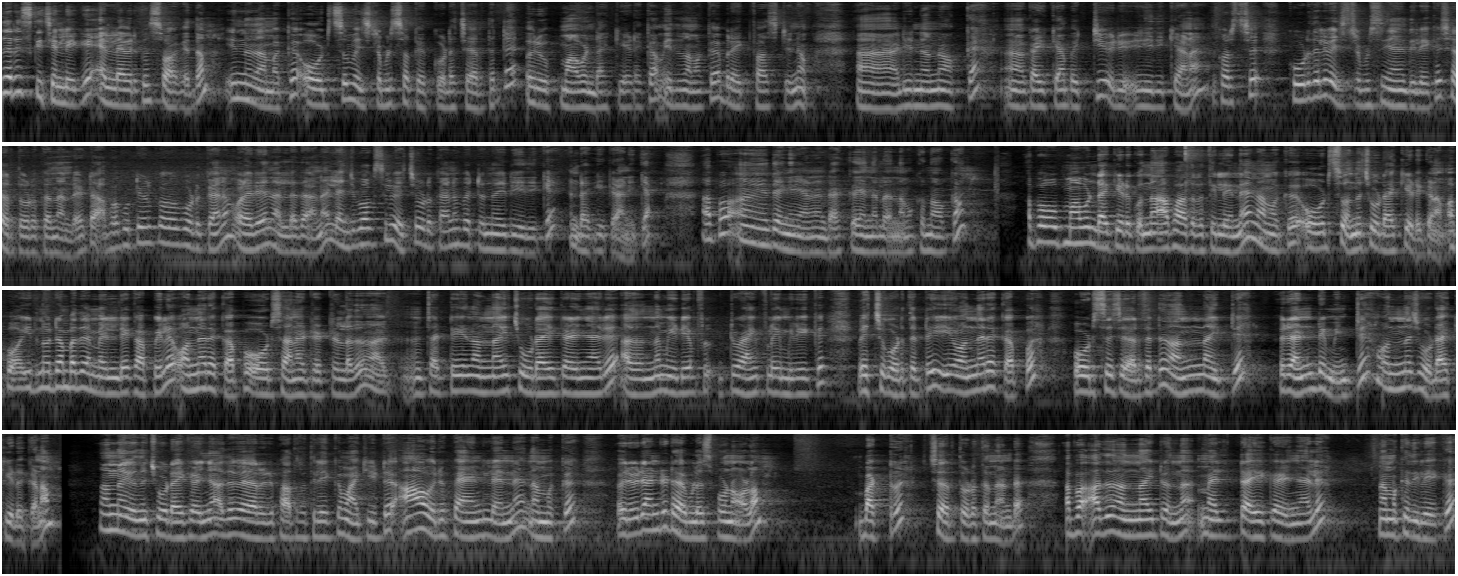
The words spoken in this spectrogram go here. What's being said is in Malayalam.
ജെറീസ് കിച്ചണിലേക്ക് എല്ലാവർക്കും സ്വാഗതം. ഇന്ന് നമുക്ക് ഓട്സും വെജിറ്റബിൾസും ഒക്കെ കൂടെ ചേർത്തിട്ട് ഒരു ഉപ്മാവ് ഉണ്ടാക്കിയെടുക്കാം. ഇത് നമുക്ക് ബ്രേക്ക്ഫാസ്റ്റിനും ഡിന്നറിനും ഒക്കെ കഴിക്കാൻ പറ്റിയ ഒരു രീതിക്കാണ്. കുറച്ച് കൂടുതൽ വെജിറ്റബിൾസ് ഞാൻ ഇതിലേക്ക് ചേർത്ത് കൊടുക്കുന്നുണ്ട് കേട്ടോ. അപ്പോൾ കുട്ടികൾക്കൊക്കെ കൊടുക്കാനും വളരെ നല്ലതാണ്. ലഞ്ച് ബോക്സിൽ വെച്ച് കൊടുക്കാനും പറ്റുന്ന രീതിക്ക് ഉണ്ടാക്കി കാണിക്കാം. അപ്പോൾ ഇതെങ്ങനെയാണ് ഉണ്ടാക്കുക എന്നുള്ളത് നമുക്ക് നോക്കാം. അപ്പോൾ ഉപ്മാവ് ഉണ്ടാക്കിയെടുക്കുന്ന ആ പാത്രത്തിൽ തന്നെ നമുക്ക് ഓട്സ് ഒന്ന് ചൂടാക്കി എടുക്കണം അപ്പോൾ ഇരുന്നൂറ്റമ്പത് എം എല്ലിന്റെ കപ്പിൽ ഒന്നര കപ്പ് ഓട്സാണ് ഇട്ടിട്ടുള്ളത്. ചട്ടി നന്നായി ചൂടായി കഴിഞ്ഞാൽ അതൊന്ന് മീഡിയം ടു ഹൈ ഫ്ലെയിമിലേക്ക് വെച്ച് കൊടുത്തിട്ട് ഈ ഒന്നര കപ്പ് ഓട്സ് ചേർത്തിട്ട് നന്നായിട്ട് രണ്ട് മിനിറ്റ് ഒന്ന് ചൂടാക്കി എടുക്കണം നന്നായി ഒന്ന് ചൂടായി കഴിഞ്ഞാൽ അത് വേറൊരു പാത്രത്തിലേക്ക് മാറ്റിയിട്ട് ആ ഒരു പാനിൽ തന്നെ നമുക്ക് ഒരു രണ്ട് ടേബിൾ സ്പൂണോളം ബട്ടർ ചേർത്ത് കൊടുക്കുന്നുണ്ട്. അപ്പോൾ അത് നന്നായിട്ടൊന്ന് മെൽറ്റായി കഴിഞ്ഞാൽ നമുക്കിതിലേക്ക്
